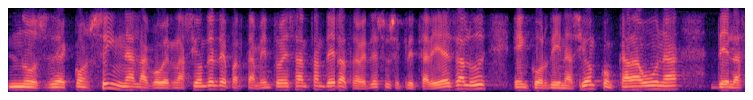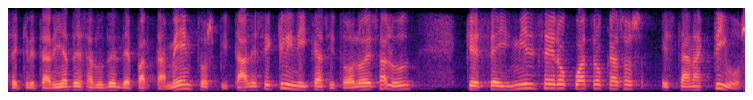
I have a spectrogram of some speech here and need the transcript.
nos consigna la gobernación del departamento de Santander a través de su Secretaría de Salud en coordinación con cada una de las secretarías de salud del departamento, hospitales y clínicas y todo lo de salud, que 6.004 casos están activos.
